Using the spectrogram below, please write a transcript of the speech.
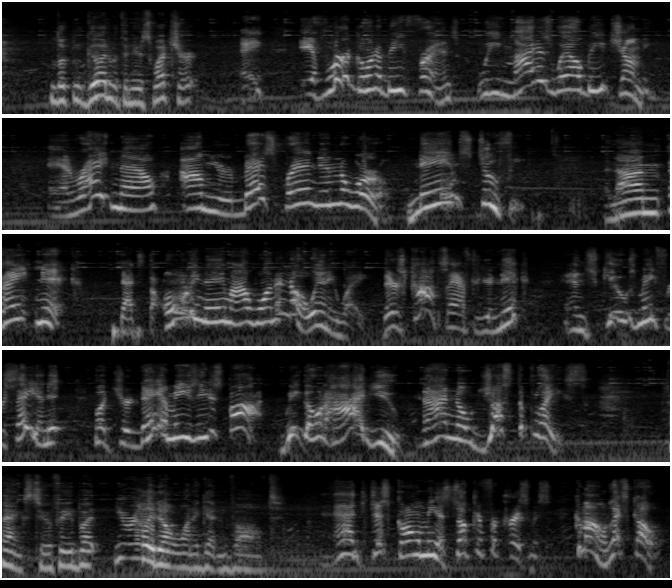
Looking good with the new sweatshirt. Hey, if we're gonna be friends, we might as well be chummy. And right now, I'm your best friend in the world. Name's Toofy. And I'm Saint Nick. That's the only name I want to know anyway. There's cops after you, Nick. And excuse me for saying it, but you're damn easy to spot. We gonna hide you, and I know just the place. Thanks, Toofy, but you really don't want to get involved. And just call me a sucker for Christmas. Come on, let's go.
